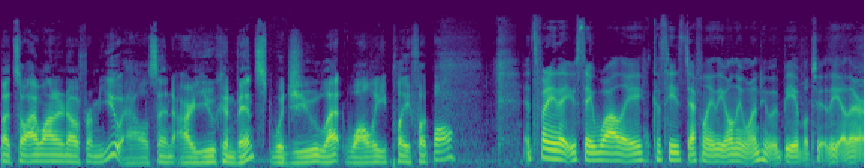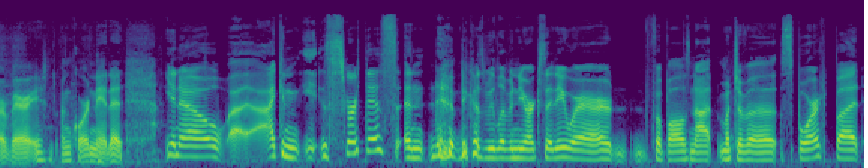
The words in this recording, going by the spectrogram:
But so I want to know from you, Allison, are you convinced? Would you let Wally play football? It's funny that you say Wally because he's definitely the only one who would be able to. The other are very uncoordinated. You know, I I can skirt this, and because we live in New York City, where football is not much of a sport, but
